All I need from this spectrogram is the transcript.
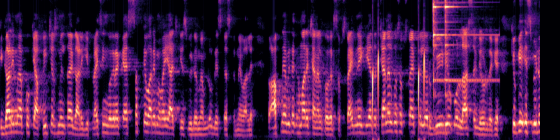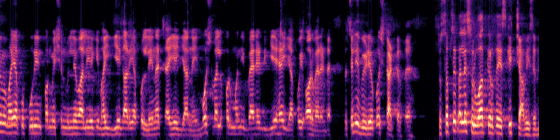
कि गाड़ी में आपको क्या फीचर्स मिलता है, गाड़ी की प्राइसिंग वगैरह क्या है, सबके बारे में भाई आज की इस वीडियो में हम लोग डिस्कस करने वाले तो आपने अभी तक हमारे चैनल को अगर सब्सक्राइब नहीं किया तो चैनल को सब्सक्राइब कर ले और वीडियो को लास्ट तक ज़रूर देखे, क्योंकि इस वीडियो में भाई आपको पूरी इन्फॉर्मेशन मिलने वाली है कि भाई ये गाड़ी आपको लेना चाहिए या नहीं। Most value for money variant ये है या कोई और वेरियंट है। तो चलिए वीडियो को स्टार्ट करते हैं। तो सबसे पहले शुरुआत करते हैं इसकी चाबी से। तो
